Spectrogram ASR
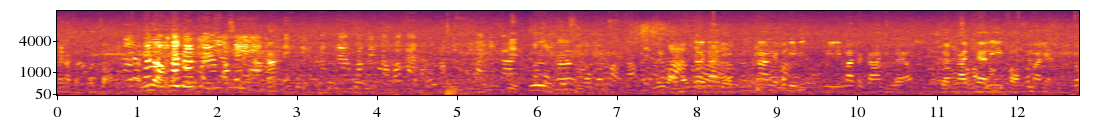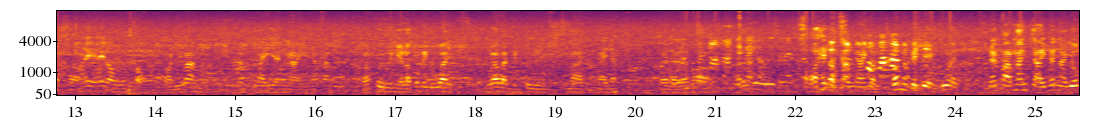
พนักงานสอบสวนสอบอันนี้เรายังไม่รู้ฮะคือห้างเราก็ไม่ไหวแล้วได้ได้เดี๋ยวห้างเนี่ยเขามีวิมีมาตรการอยู่แล้ว แต่การแครี่ของเข้ามาเนี่ยก็ขอให้ให้เราสอบก่อนดีว่ามันไปยังไงนะครับเพราะปืนเนี่ยเราก็ไม่รู้ว่าว่ามันเป็นปืนมาจากไหนนะแต่แล้วก็ ขอให้เราทำงานก่อนเพราะมันเป็นเด็กด้วย ในความมั่นใจท่านนายก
